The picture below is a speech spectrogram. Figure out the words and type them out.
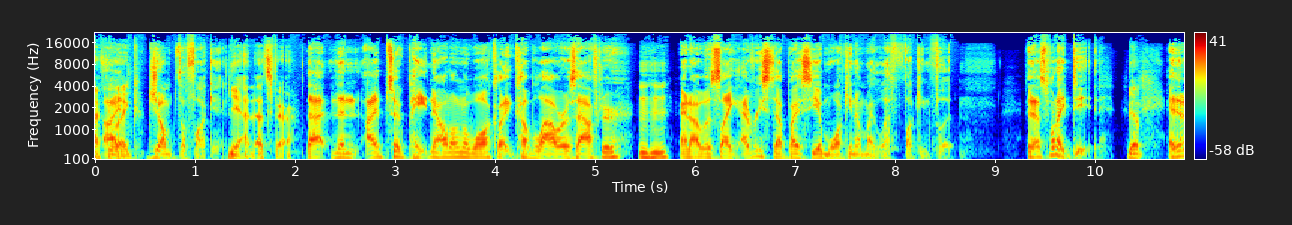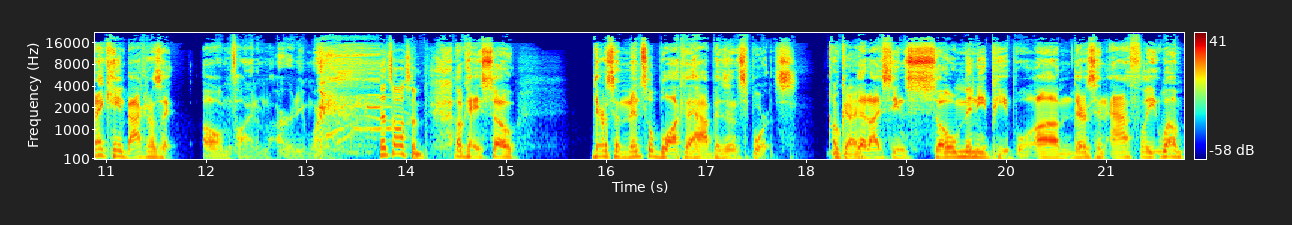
I feel like- jump the fuck in. Yeah, that's fair. That then I took Peyton out on a walk like a couple hours after, Mhm. and I was like, every step I see him walking on my left fucking foot. And that's what I did. Yep. And then I came back and I was like, oh, I'm fine. I'm not hurt anymore. That's awesome. okay, so there's a mental block that happens in sports Okay. that I've seen so many people. Um, there's an athlete. Well,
